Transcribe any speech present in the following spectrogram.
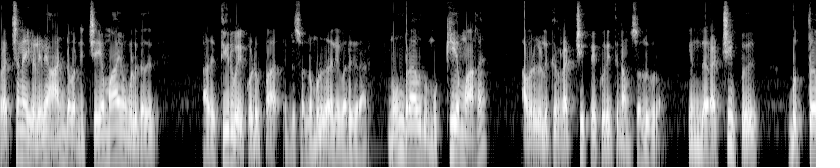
பிரச்சனைகளிலே ஆண்டவர் நிச்சயமாய் உங்களுக்கு அது அது தீர்வை கொடுப்பார் என்று சொல்லும் பொழுது அதில் வருகிறார். மூன்றாவது முக்கியமாக அவர்களுக்கு ரட்சிப்பை குறித்து நாம் சொல்லுகிறோம். இந்த ரட்சிப்பு புத்த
